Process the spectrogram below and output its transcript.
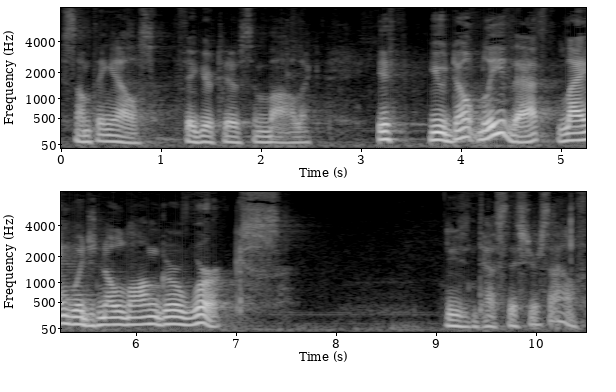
something else, figurative, symbolic. If you don't believe that, language no longer works. You can test this yourself.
